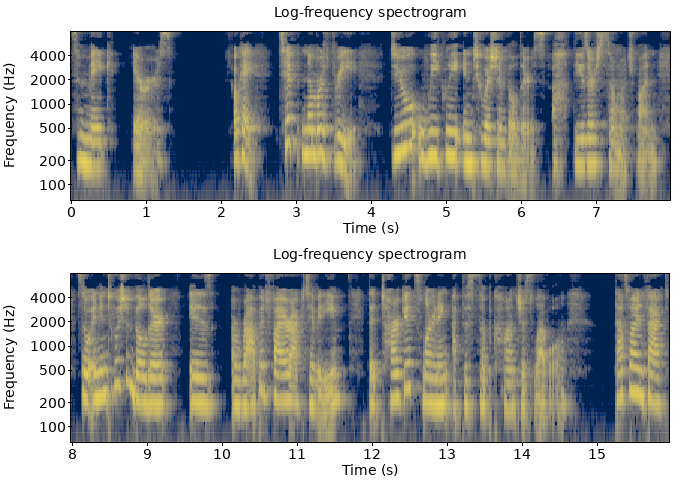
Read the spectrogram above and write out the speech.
to make errors. Okay, Tip number three, do weekly intuition builders. Oh, these are so much fun. So an intuition builder is a rapid fire activity that targets learning at the subconscious level. That's why, in fact,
